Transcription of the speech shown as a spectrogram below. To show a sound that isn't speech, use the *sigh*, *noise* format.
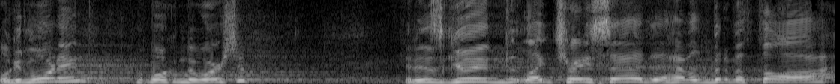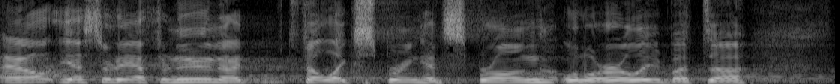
Well, good morning. Welcome to worship. It is good, like Trey said, to have a bit of a thaw out. Yesterday afternoon, I felt like spring had sprung a little early, but uh,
